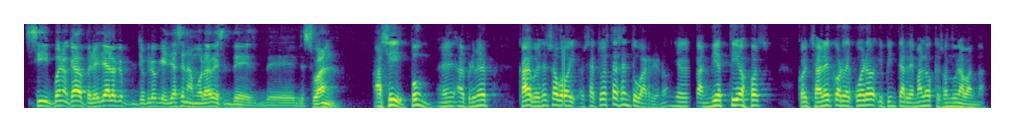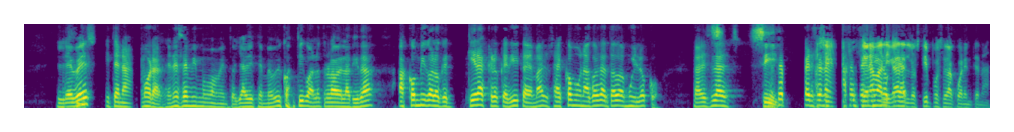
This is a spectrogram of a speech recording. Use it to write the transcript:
Sí, bueno, claro, pero ella lo que yo creo que ella se enamora de, de, de- de Swan. Así, pum, eh, al primer... Claro, pues eso voy. O sea, tú estás en tu barrio, ¿no? Llegan 10 tíos con chalecos de cuero y pintas de malos que son de una banda. Le ves y te enamoras en ese mismo momento. Ya dices, me voy contigo al otro lado de la ciudad, haz conmigo lo que quieras, creo que dice además. O sea, es como una cosa todo muy loco. O sea, es la- Sí. ese personaje Así funcionaba ligar que- en los tiempos de la cuarentena.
